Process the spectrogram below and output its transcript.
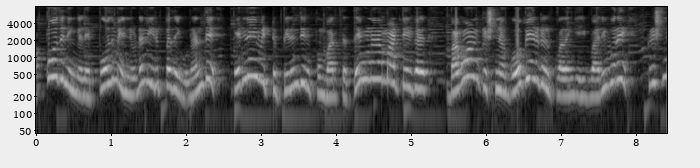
அப்போது நீங்கள் எப்போதும் என்னுடன் இருப்பதை உணர்ந்து என்னை விட்டு பிரிந்திருக்கும் வருத்தத்தை உணர மாட்டீர்கள் பகவான் கிருஷ்ண கோபியர்களுக்கு வழங்கிய இவ்வறிவுரை கிருஷ்ண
